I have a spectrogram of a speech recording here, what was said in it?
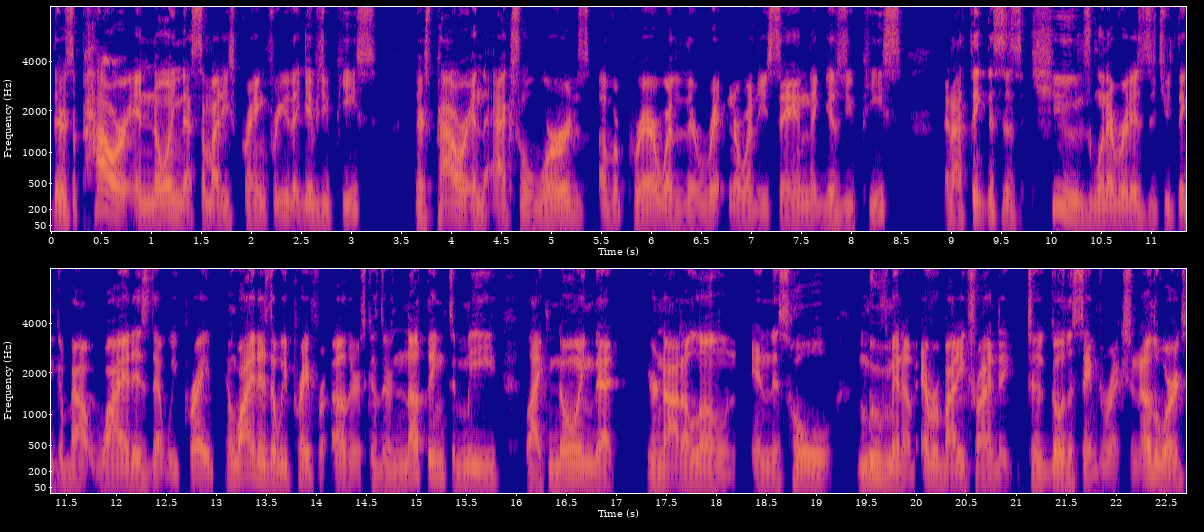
there's a power in knowing that somebody's praying for you that gives you peace. There's power in the actual words of a prayer, whether they're written or whether you say them, that gives you peace. And I think this is huge whenever it is that you think about why it is that we pray and why it is that we pray for others. Because there's nothing to me like knowing that you're not alone in this whole movement of everybody trying to, to go the same direction. In other words,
